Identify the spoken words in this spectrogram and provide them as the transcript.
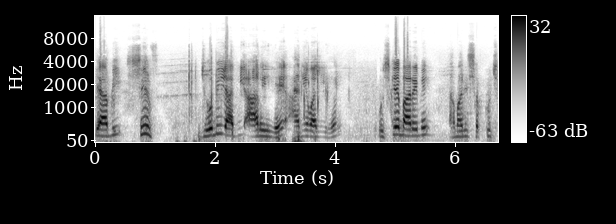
कि अभी सिर्फ़ जो भी यादी आ रही है आने वाली है उसके बारे में हमारी सब कुछ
